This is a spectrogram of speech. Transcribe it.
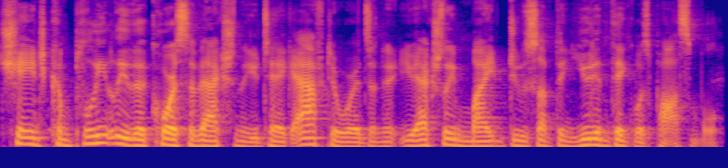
change completely the course of action that you take afterwards, and you actually might do something you didn't think was possible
